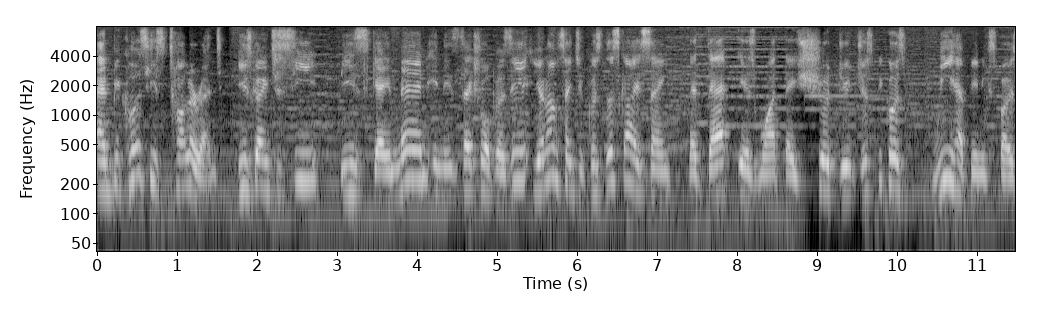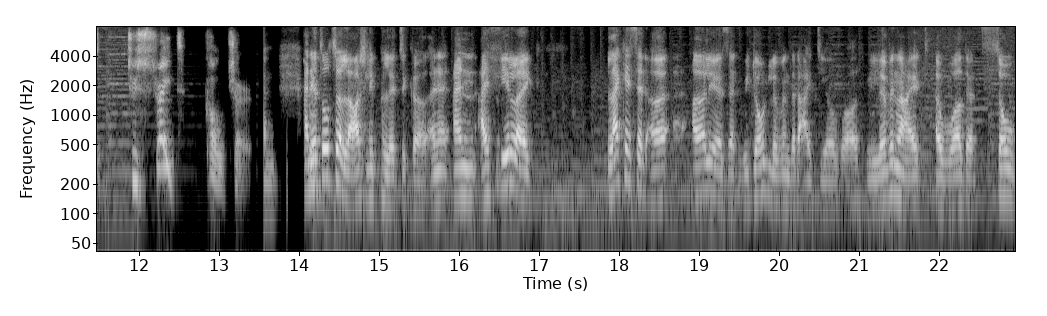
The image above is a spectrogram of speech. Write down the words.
And because he's tolerant he's going to see these gay men in these sexual pursuit. You know what i'm saying to because this guy is saying that that is what they should do just because we have been exposed to straight culture. And it's also largely political. And and i feel like like i said uh, earlier is that we don't live in that ideal world we live in a, a world that's so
